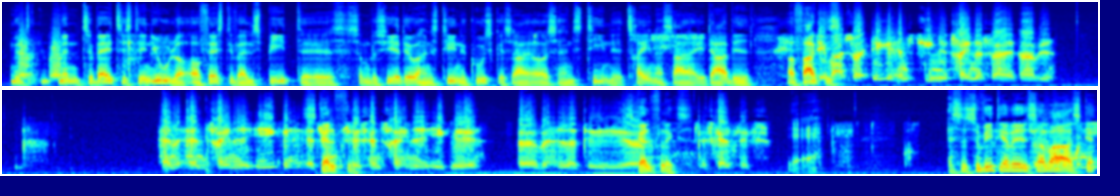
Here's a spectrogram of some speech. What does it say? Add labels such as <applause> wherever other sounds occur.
Men, men tilbage til Sten Juhl og Festival Speed, øh, som du siger, det var hans 10. kuskesejr, og også hans 10. trænersejr i Derby. Og faktisk, Det var så ikke hans 10. trænersejr, David. Han, han trænede ikke. Atomtest, han trænede ikke, øh, hvad hedder det? Øh, Skalflex. Skalflex. ja. Altså, så vidt jeg ved, så det var... var Skal...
